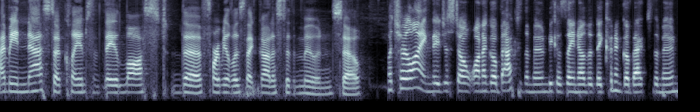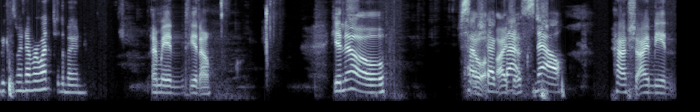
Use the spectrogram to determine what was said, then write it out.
I mean, NASA claims that they lost the formulas that got us to the moon. So but which are lying they just don't want to go back to the moon because they know that they couldn't go back to the moon because we never went to the moon I mean, you know, you know. So hashtag I just now hash. I mean,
